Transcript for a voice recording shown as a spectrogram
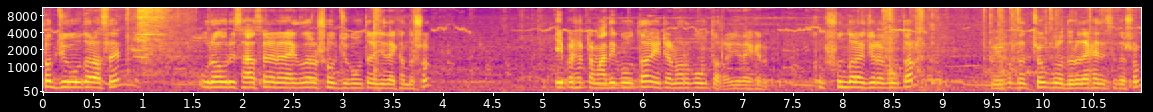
সবজি কবুতর আছে। উড়াউড়ি সারাসারের এক ধরনের সবজি কবুতর, এই যে দেখেন দর্শক। এই পাশে একটা মাদি কবুতর, এটা নর কবুতর, এই যে দেখেন। খুব সুন্দর এক জোড়া কবুতর। চোখগুলো ধরে দেখা যাচ্ছে দর্শক।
